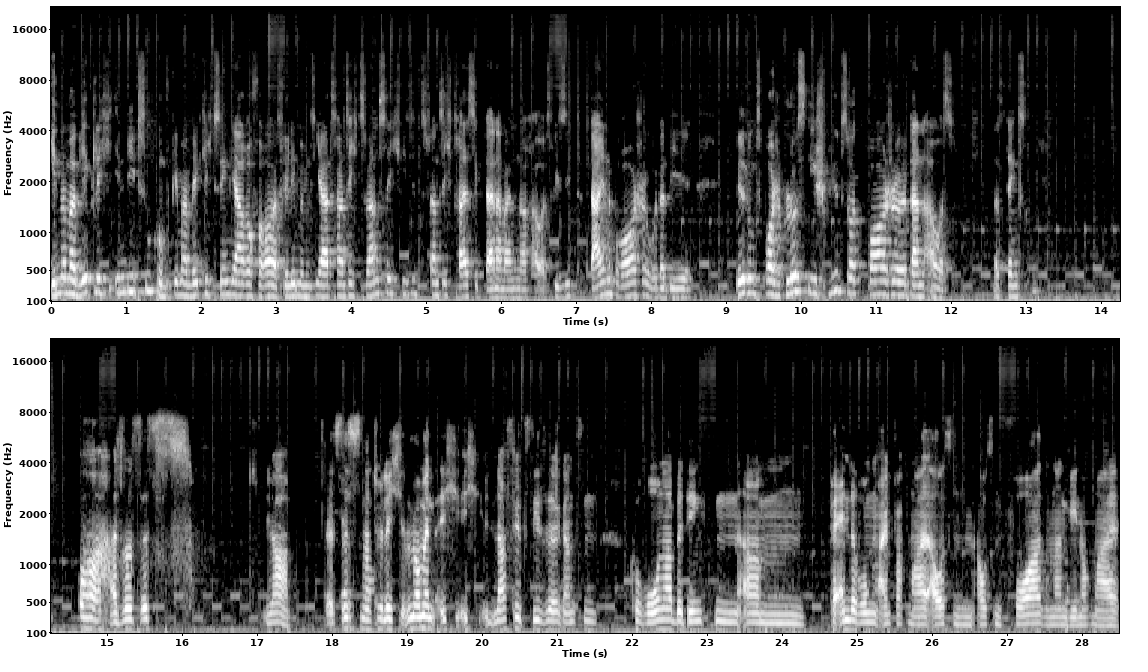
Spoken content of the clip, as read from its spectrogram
Gehen wir mal wirklich in die Zukunft, gehen wir wirklich zehn Jahre voraus. Wir leben im Jahr 2020. Wie sieht 2030 deiner Meinung nach aus? Wie sieht deine Branche oder die Bildungsbranche plus die Spielzeugbranche dann aus? Was denkst du? Oh, also es ist, ja, es ja. ist natürlich, im Moment, ich, ich lasse jetzt diese ganzen Corona-bedingten ähm, Veränderungen einfach mal außen, außen vor, sondern gehe nochmal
